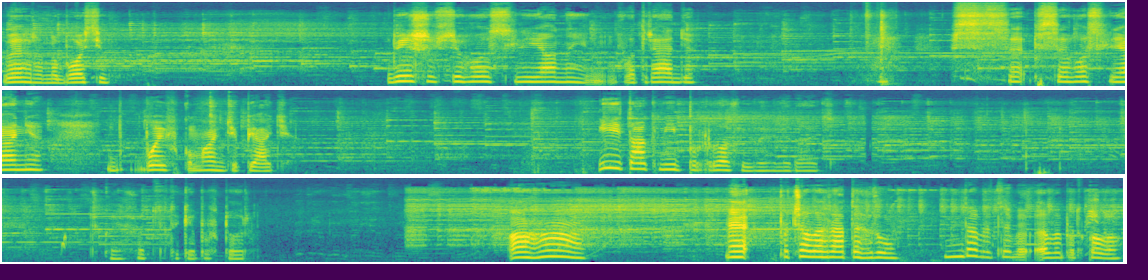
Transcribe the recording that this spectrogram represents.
виграно босів. Більше всього сліяний в отряді. Всього сліяння бой в команді 5. І так мій профіль виглядає. Чекай, що це таке повтор? Ага. Ми почали грати гру. Ну добре, це випадково.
